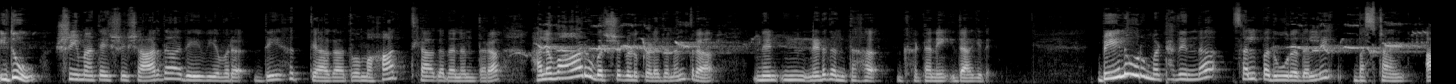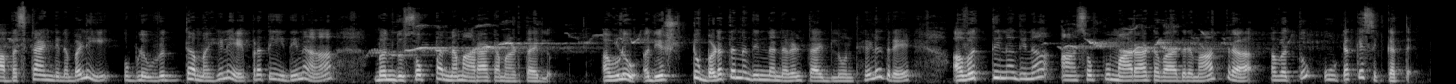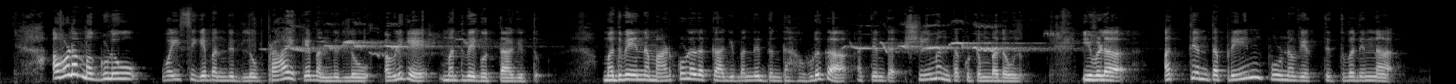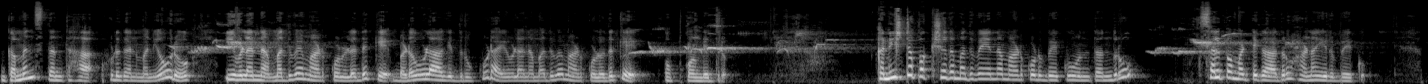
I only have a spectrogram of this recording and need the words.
ಇದು ಶ್ರೀಮಾತೆ ಶ್ರೀ ಶಾರದಾ ದೇವಿಯವರ ದೇಹತ್ಯಾಗ ಅಥವಾ ಮಹಾತ್ಯಾಗದ ನಂತರ, ಹಲವಾರು ವರ್ಷಗಳು ಕಳೆದ ನಂತರ ನಡೆದಂತಹ ಘಟನೆ ಇದಾಗಿದೆ. ಬೇಲೂರು ಮಠದಿಂದ ಸ್ವಲ್ಪ ದೂರದಲ್ಲಿ ಬಸ್ ಸ್ಟ್ಯಾಂಡ್. ಆ ಬಸ್ ಸ್ಟ್ಯಾಂಡಿನ ಬಳಿ ಒಬ್ಳು ವೃದ್ಧ ಮಹಿಳೆ ಪ್ರತಿದಿನ ಬಂದು ಸೊಪ್ಪನ್ನ ಮಾರಾಟ ಮಾಡ್ತಾ ಇದ್ಲು. ಅವಳು ಅದೆಷ್ಟು ಬಡತನದಿಂದ ನರಳ್ತಾ ಇದ್ಲು ಅಂತ ಹೇಳಿದ್ರೆ ಅವತ್ತಿನ ದಿನ ಆ ಸೊಪ್ಪು ಮಾರಾಟವಾದರೆ ಮಾತ್ರ ಅವತ್ತು ಊಟಕ್ಕೆ ಸಿಕ್ಕತ್ತೆ. ಅವಳ ಮಗಳು ವಯಸ್ಸಿಗೆ ಬಂದಿದ್ಲು, ಪ್ರಾಯಕ್ಕೆ ಬಂದಿದ್ಲು, ಅವಳಿಗೆ ಮದುವೆ ಗೊತ್ತಾಗಿತ್ತು. ಮದುವೆಯನ್ನ ಮಾಡ್ಕೊಳ್ಳೋದಕ್ಕಾಗಿ ಬಂದಿದ್ದಂತಹ ಹುಡುಗ ಅತ್ಯಂತ ಶ್ರೀಮಂತ ಕುಟುಂಬದವನು. ಇವಳ ಅತ್ಯಂತ ಪ್ರೇಮಪೂರ್ಣ ವ್ಯಕ್ತಿತ್ವದಿಂದ ಗಮನಿಸಿದಂತಹ ಹುಡುಗನ ಮನೆಯವರು ಇವಳನ್ನ ಮದುವೆ ಮಾಡ್ಕೊಳ್ಳೋದಕ್ಕೆ ಬಡವಳಾಗಿದ್ರು ಕೂಡ ಇವಳನ್ನ ಮದುವೆ ಮಾಡ್ಕೊಳ್ಳೋದಕ್ಕೆ ಒಪ್ಕೊಂಡಿದ್ರು. ಕನಿಷ್ಠ ಪಕ್ಷದ ಮದುವೆಯನ್ನ ಮಾಡಿಕೊಡ್ಬೇಕು ಅಂತಂದ್ರು ಸ್ವಲ್ಪ ಮಟ್ಟಿಗಾದ್ರೂ ಹಣ ಇರಬೇಕು.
